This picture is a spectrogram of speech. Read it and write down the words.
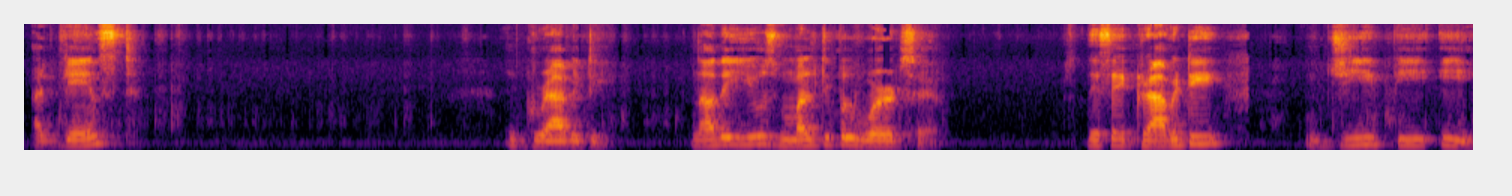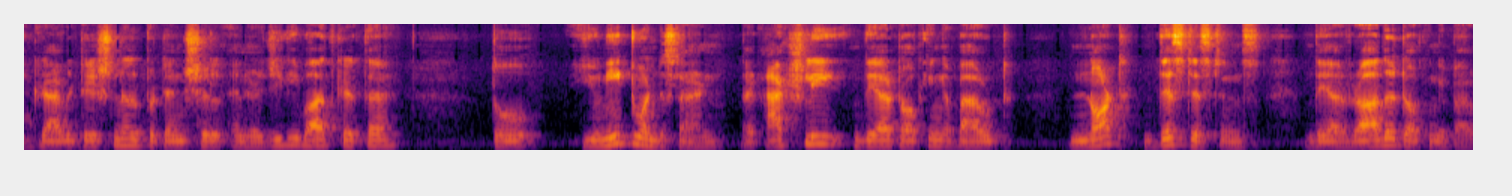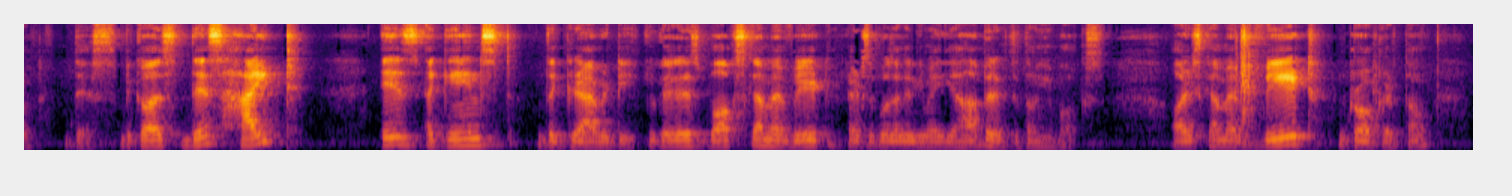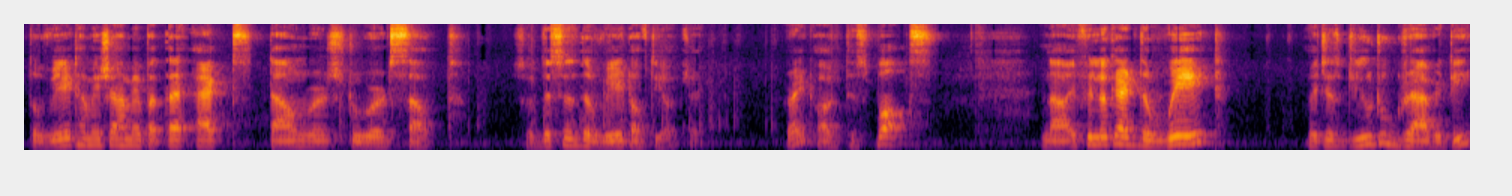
against gravity. Now they use multiple words here they say gravity GPE gravitational potential energy की बात करता है तो you need to understand that actually they are talking about not this distance they are rather talking about this because this height is against the gravity क्योंकि अगर इस box का मैं वेट लेट सपोज़ अगर मैं यहाँ पे रख देता हूँ ये बॉक्स और इसका मैं वेट ड्रॉ करता हूँ। तो वेट हमेशा हमें पता है act downwards towards south so this is the weight of the object right of this box ना if you look at the weight which is due to gravity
